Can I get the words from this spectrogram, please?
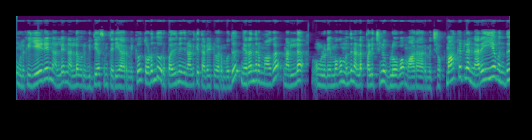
உங்களுக்கு ஏழே நாளில் நல்ல ஒரு வித்தியாசம் தெரிய ஆரம்பிக்கும். தொடர்ந்து ஒரு பதினஞ்சு நாளைக்கு தடைட்டு வரும்போது நிரந்தரமாக நல்ல உங்களுடைய முகம் வந்து நல்ல பளிச்சுன்னு க்ளோவாக மாற ஆரம்பிச்சிடும் மார்க்கெட்டில் நிறைய வந்து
